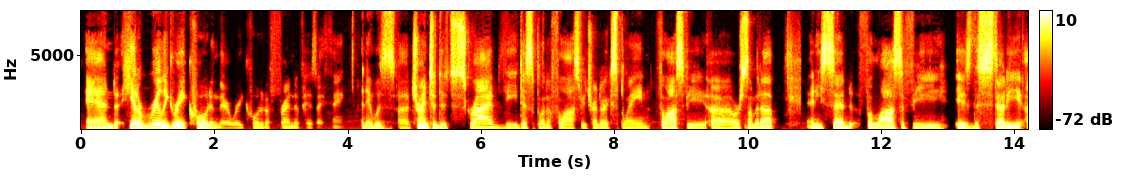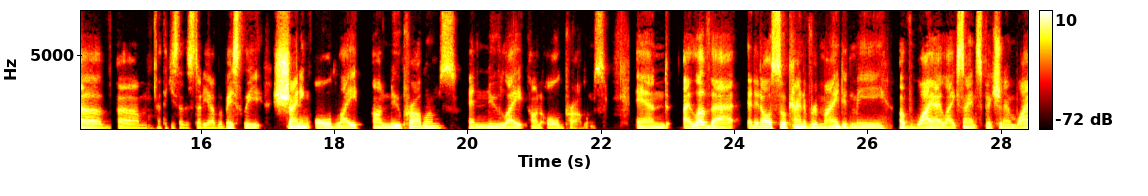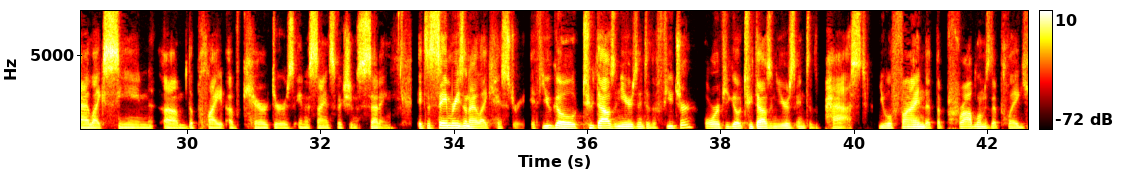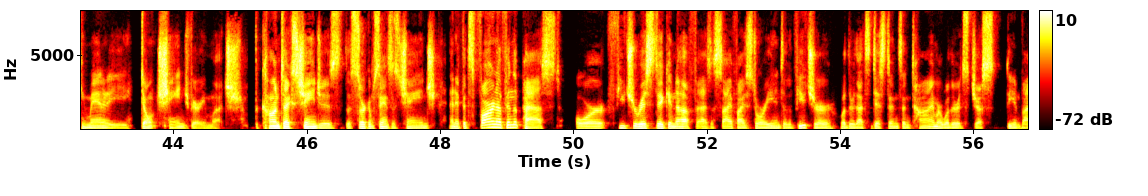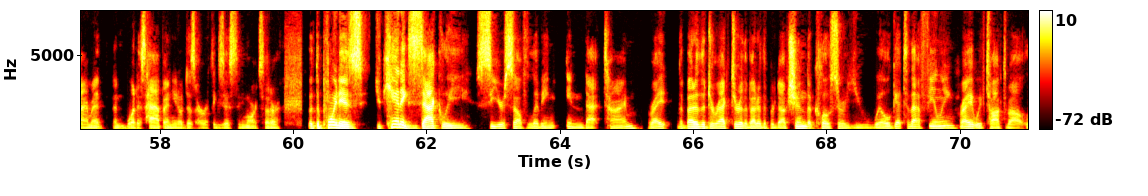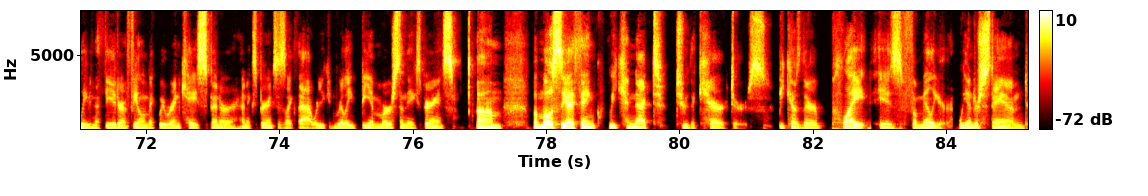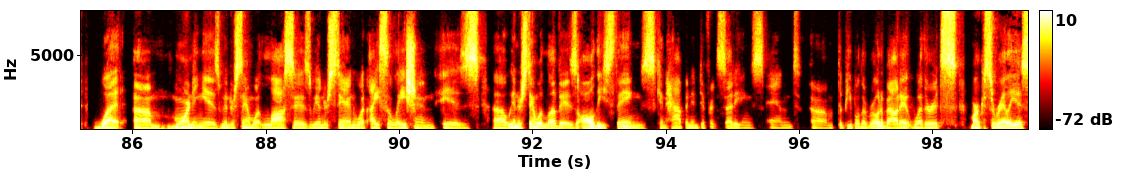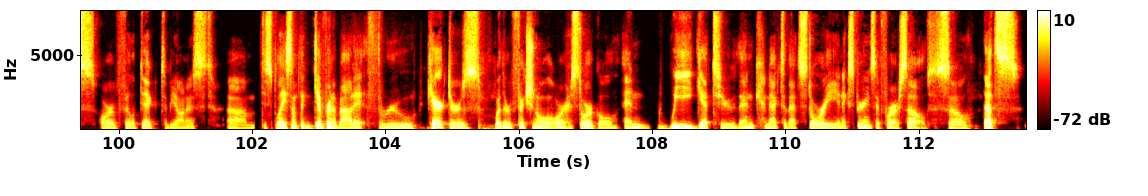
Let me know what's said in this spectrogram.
and he had a really great quote in there where he quoted a friend of his, I think, and it was uh, trying to describe the discipline of philosophy, trying to explain philosophy uh, or sum it up. And he said, philosophy is the study of, um, I think he said the study of, but basically shining old light on new problems and new light on old problems. And I love that. And it also kind of reminded me of why I like science fiction and why I like seeing um, the plight of characters in a science fiction setting. It's the same reason I like history. If you go 2,000 years into the future, or if you go 2,000 years into the past, you will find that the problems that plague humanity don't change very much. The context changes, the circumstances change, and if it's far enough in the past, or futuristic enough as a sci-fi story into the future whether that's distance and time or whether it's just the environment and what has happened you know does earth exist anymore et cetera. But the point is you can't exactly see yourself living in that time right? The better the director the better the production the closer you will get to that feeling right? We've talked about leaving the theater and feeling like we were in Kay's spinner and experiences like that where you can really be immersed in the experience. Um, but mostly i think we connect to the characters because their plight is familiar. We understand what um, mourning is. We understand what loss is. We understand what isolation is. Uh, we understand what love is. All these things can happen in different settings. And um, the people that wrote about it, whether it's Marcus Aurelius or Philip Dick, to be honest, um, display something different about it through characters, whether fictional or historical, and we get to then connect to that story and experience it for ourselves. So that's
